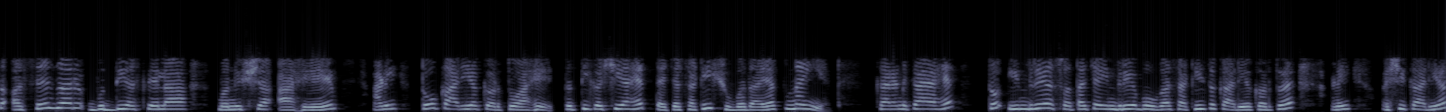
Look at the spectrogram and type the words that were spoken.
तर असे जर बुद्धी असलेला मनुष्य आहे आणि तो कार्य करतो आहे तर ती कशी आहेत त्याच्यासाठी शुभदायक नाही आहेत कारण काय आहे? तो इंद्रिय स्वतःच्या इंद्रिय भोगासाठीच कार्य करतोय आणि अशी कार्य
